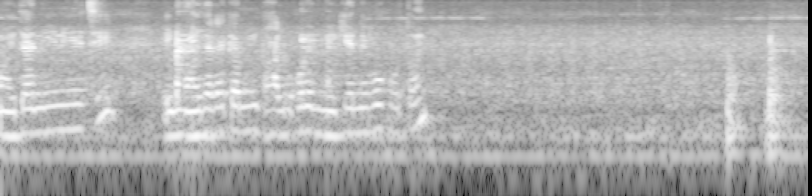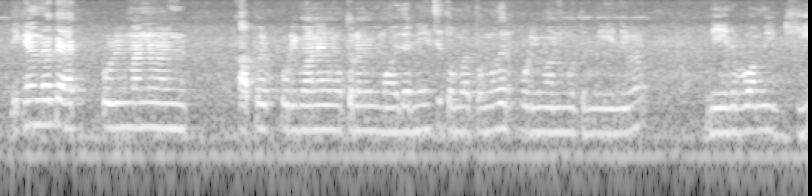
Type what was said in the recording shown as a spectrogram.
ময়দা নিয়ে নিয়েছি। এই ময়দাটাকে আমি ভালো করে মেখে নেব প্রথম। এখানে দেখো এক পরিমাণে কাপের পরিমাণের মতন আমি ময়দা নিয়েছি। তোমরা তোমাদের পরিমাণ মতো নিয়ে নেবে। নিয়ে নেব আমি ঘি।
